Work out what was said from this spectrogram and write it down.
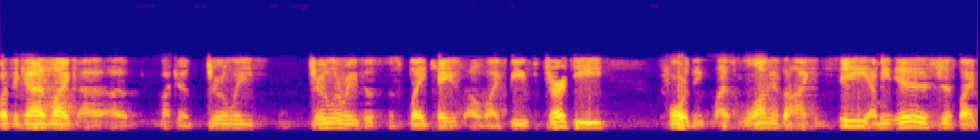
but they got like a, a like a jewelry jewelry dis- display case of like beef jerky for the as long as the eye can see. I mean, it is just like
